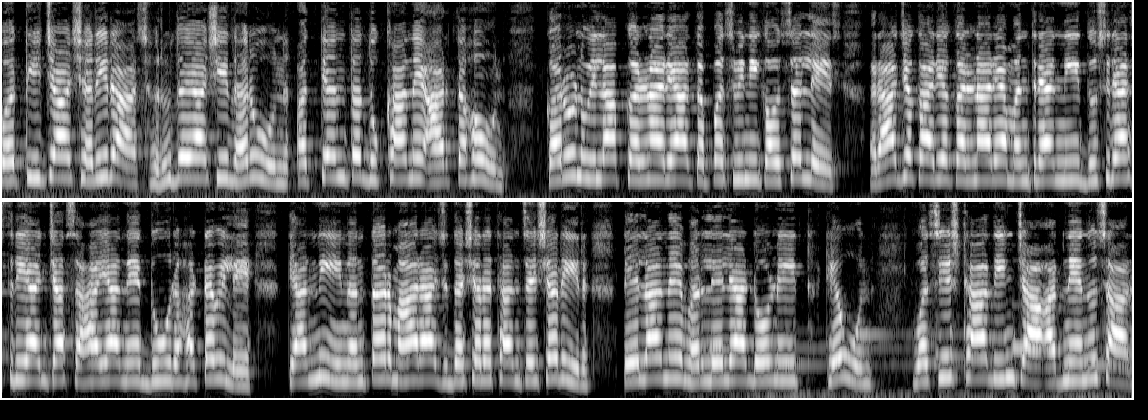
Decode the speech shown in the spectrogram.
पतीच्या शरीरास हृदयाशी धरून अत्यंत दुःखाने आर्त होऊन करुण विलाप करणाऱ्या तपस्विनी कौशल्येस राजकार्य करणाऱ्या मंत्र्यांनी दुसऱ्या स्त्रियांच्या सहाय्याने दूर हटविले. त्यांनी नंतर महाराज दशरथांचे शरीर तेलाने भरलेल्या डोणीत ठेवून वसिष्ठादींच्या आज्ञेनुसार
